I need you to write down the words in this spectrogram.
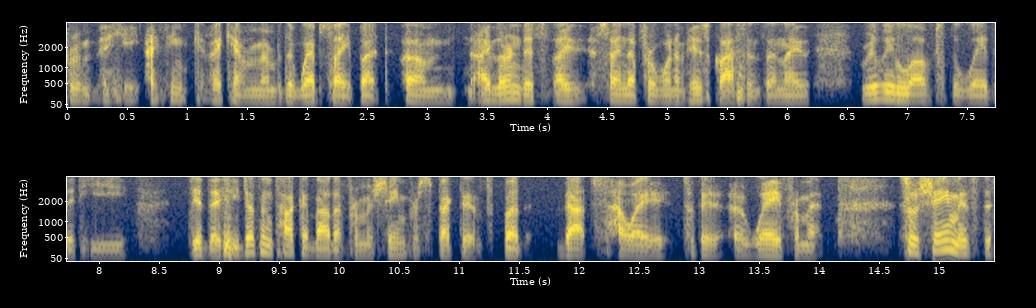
Rem- he, I think I can't remember the website, but um, I learned this. I signed up for one of his classes, and I really loved the way that he did this. He doesn't talk about it from a shame perspective, but that's how I took it away from it. So shame is this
